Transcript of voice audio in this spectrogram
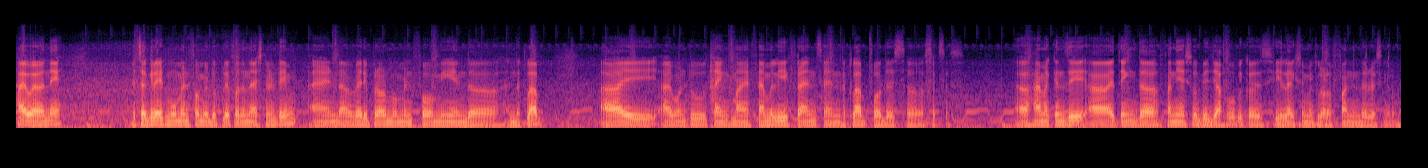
Hi Vayane. It's a great moment for me to play for the national team and a very proud moment for me in the in the club. I I want to thank my family, friends, and the club for this uh, success. Uh, hi Mackenzie. Uh, I think the funniest would be Jahouh because he likes to make a lot of fun in the dressing room.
